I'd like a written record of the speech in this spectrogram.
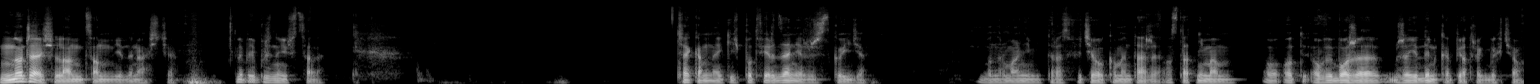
No cześć, Lancan 11. Lepiej późno niż wcale. Czekam na jakieś potwierdzenie, że wszystko idzie. Bo normalnie mi teraz wycięło komentarze. Ostatni mam o, o, o wyborze, że jedynkę Piotrek by chciał.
